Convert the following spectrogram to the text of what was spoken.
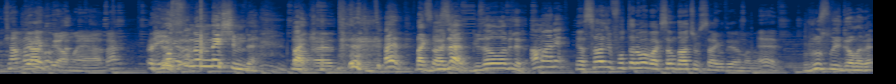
Mükemmel Ya bu- yapıyor ama ya. Ben Bu sunum ne şimdi? Bak. Evet. Hayır bak Sakin güzel. ol. Güzel olabilir. Ama hani ya sadece fotoğrafa baksam daha çok saygı duyarım adama. evet. Rus videoları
